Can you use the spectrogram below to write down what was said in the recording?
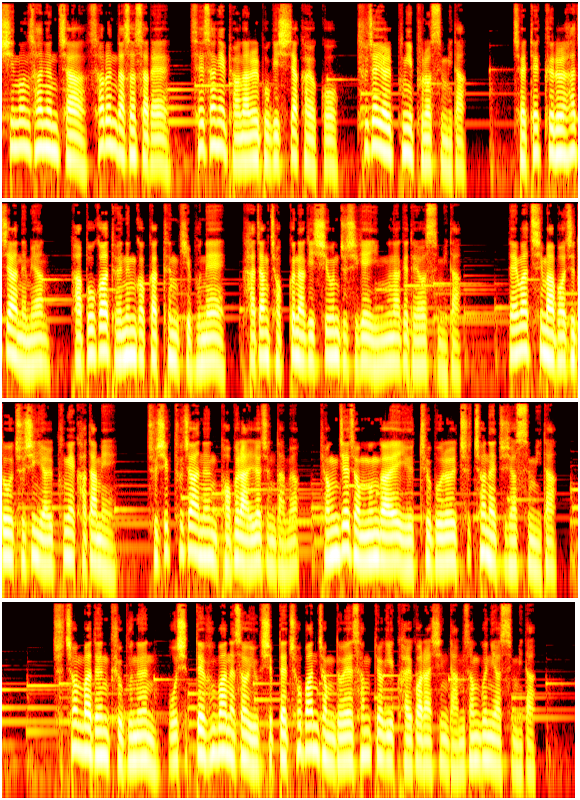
신혼 4년차 35살에 세상의 변화를 보기 시작하였고 투자 열풍이 불었습니다. 재테크를 하지 않으면 바보가 되는 것 같은 기분에 가장 접근하기 쉬운 주식에 입문하게 되었습니다. 때마침 아버지도 주식 열풍에 가담해 주식 투자하는 법을 알려준다며 경제 전문가의 유튜브를 추천해 주셨습니다. 추천받은 그분은 50대 후반에서 60대 초반 정도의 성격이 괄괄하신 남성분이었습니다.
